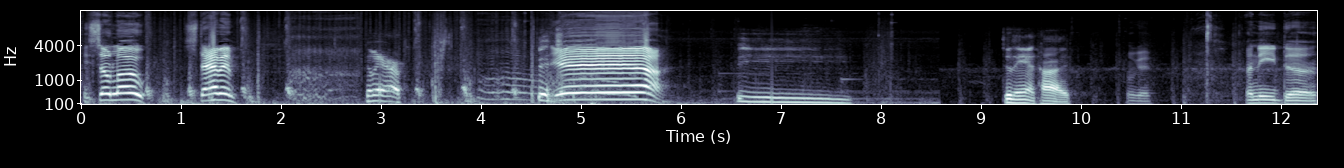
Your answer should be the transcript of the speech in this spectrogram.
He's so low. Stab him. Come here. Yeah. Bee. To the ant hive. Okay. I need uh,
